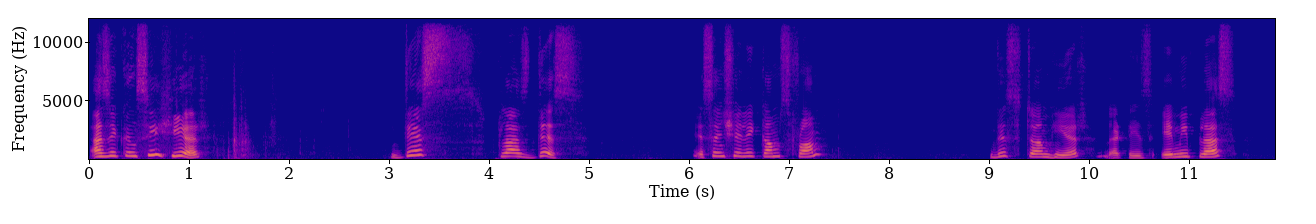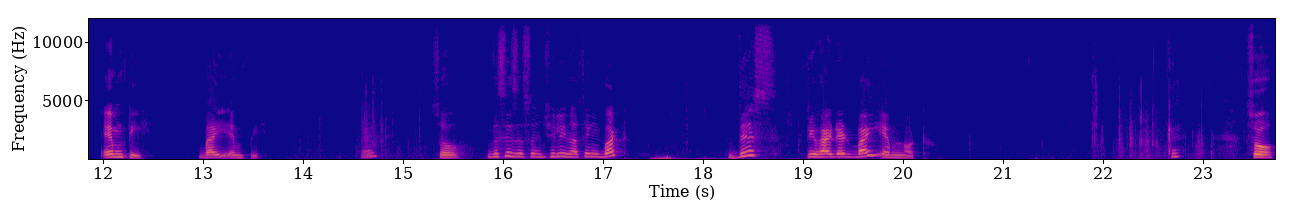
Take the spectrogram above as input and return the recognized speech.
As you can see here, this plus this essentially comes from this term here that is m e plus m t by m p right. So, this is essentially nothing but this divided by m naught. Okay. So,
